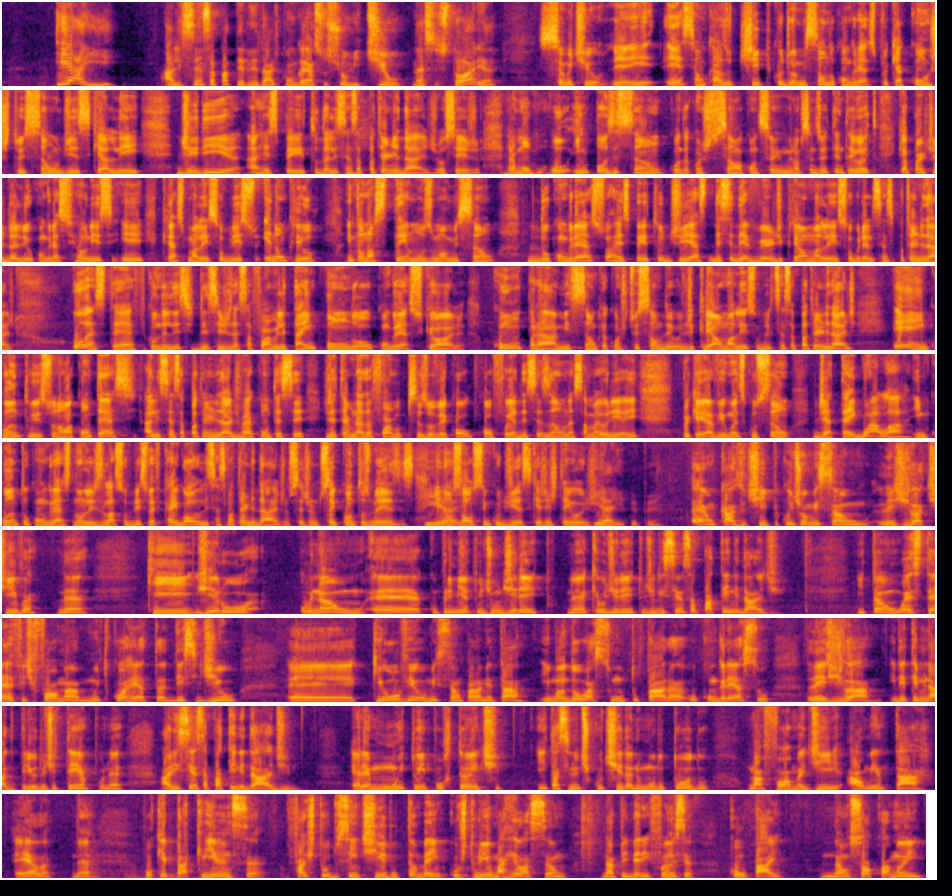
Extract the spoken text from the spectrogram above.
E aí, a licença paternidade, o Congresso se omitiu nessa história? Se omitiu. E aí, esse é um caso típico de omissão do Congresso, porque a Constituição diz que a lei diria a respeito da licença paternidade, ou seja, era uma imposição, quando a Constituição aconteceu em 1988, que a partir dali o Congresso se reunisse e criasse uma lei sobre isso e não criou. Então, nós temos uma omissão do Congresso a respeito de, desse dever de criar uma lei sobre a licença paternidade. O STF, quando ele decide dessa forma, ele está impondo ao Congresso que, olha, cumpra a missão que a Constituição deu de criar uma lei sobre licença paternidade e, enquanto isso não acontece, a licença paternidade vai acontecer de determinada forma. Eu preciso ver qual, qual foi a decisão nessa maioria aí, porque havia uma discussão de até igualar. Enquanto o Congresso não legislar sobre isso, vai ficar igual a licença maternidade, ou seja, não sei quantos meses, e, e não só os cinco dias que a gente tem hoje. E aí, Pepe? É um caso típico de omissão legislativa, né, que gerou o não é, cumprimento de um direito, né, que é o direito de licença paternidade. Então, o STF, de forma muito correta, decidiu é, que houve omissão parlamentar e mandou o assunto para o Congresso legislar em determinado período de tempo. Né? A licença paternidade ela é muito importante e está sendo discutida no mundo todo uma forma de aumentar ela, né? porque para a criança faz todo sentido também construir uma relação na primeira infância com o pai, não só com a mãe.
